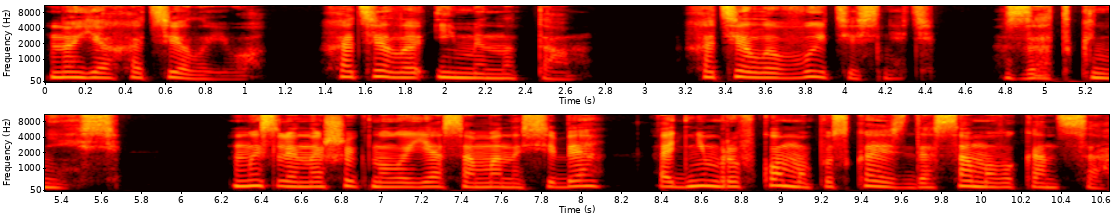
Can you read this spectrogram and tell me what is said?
Но я хотела его, хотела именно там. Хотела вытеснить. Заткнись. Мысленно шикнула я сама на себя, одним рывком опускаясь до самого конца.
